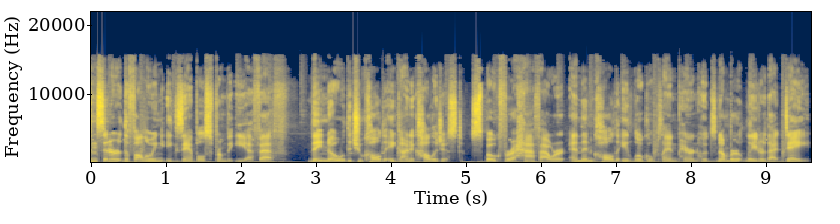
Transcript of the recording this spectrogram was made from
Consider the following examples from the EFF. They know that you called a gynecologist, spoke for a half hour, and then called a local Planned Parenthood's number later that day,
